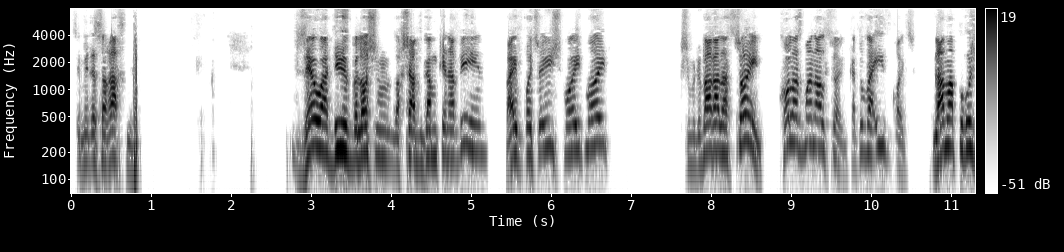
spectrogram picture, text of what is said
זה מידס הרחמים. זהו הדיר בלושן, ועכשיו גם כן נבין, ויפרוץ איש מועד מועד, כשמדובר על הצוין, כל הזמן על צוין, כתוב ויפרוץ, למה הפירוש?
